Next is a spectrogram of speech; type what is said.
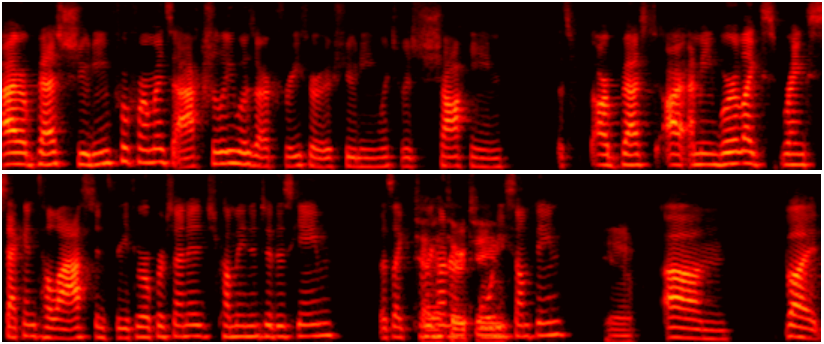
our best shooting performance actually was our free throw shooting, which was shocking. That's our best. I, I mean, we're like ranked second to last in free throw percentage coming into this game. That's like 340 something. yeah. Um, but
